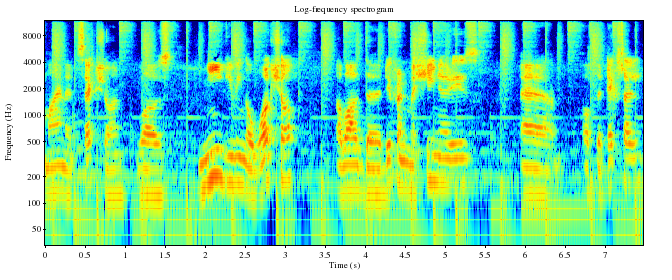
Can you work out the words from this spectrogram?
mine at Saxion was me giving a workshop about the different machineries uh, of the textile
